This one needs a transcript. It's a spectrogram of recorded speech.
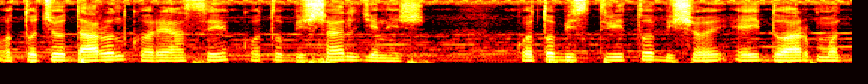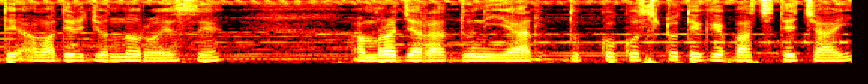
অথচ ধারণ করে আছে কত বিশাল জিনিস, কত বিস্তৃত বিষয় এই দোয়ার মধ্যে আমাদের জন্য রয়েছে। আমরা যারা দুনিয়ার দুঃখ কষ্ট থেকে বাঁচতে চাই,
